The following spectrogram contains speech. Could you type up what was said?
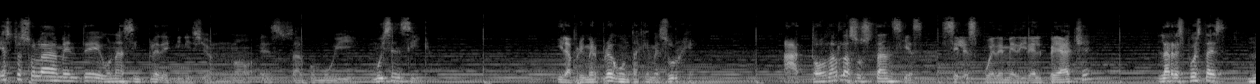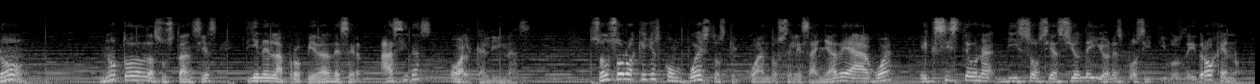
Esto es solamente una simple definición, no es algo muy, muy sencillo. Y la primera pregunta que me surge, ¿a todas las sustancias se les puede medir el pH? La respuesta es no. No todas las sustancias tienen la propiedad de ser ácidas o alcalinas. Son solo aquellos compuestos que cuando se les añade agua existe una disociación de iones positivos de hidrógeno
